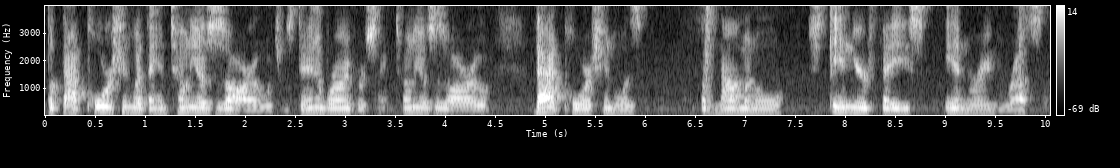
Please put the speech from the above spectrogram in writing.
but that portion with Antonio Cesaro, which was Daniel Bryan versus Antonio Cesaro, that portion was phenomenal, in your face, in ring wrestling.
